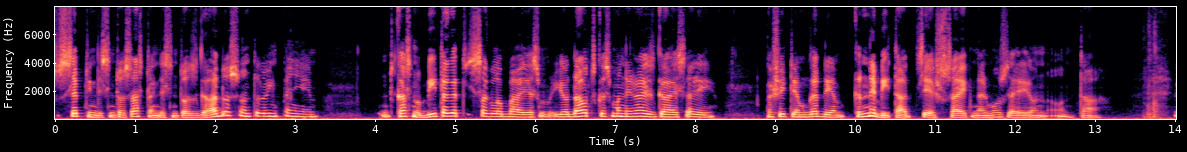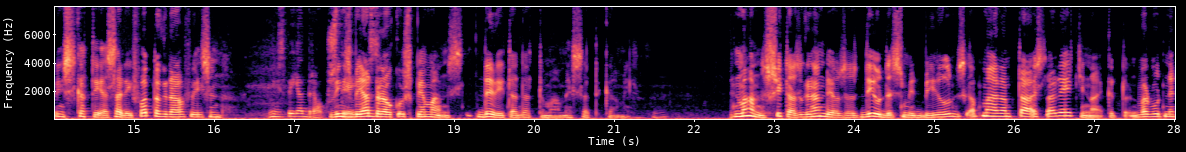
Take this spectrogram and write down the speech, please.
70, 80 gadus, un tad viņi paņēma. Kas nu bija tagad saglabājies, jo daudz kas man ir aizgājis arī pa šitiem gadiem, kad nebija tāda cieša saikne ar muzeju un, un tā. Viņi skatījās arī fotogrāfijas. Un, Viņas bija atbraukušas. Viņas bija atbraukušas pie manis. 9. datumā mēs satikāmies. Manas šīs grandiozās 20 bildes, apmēram tā es tā rēķināju, ka varbūt ne,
